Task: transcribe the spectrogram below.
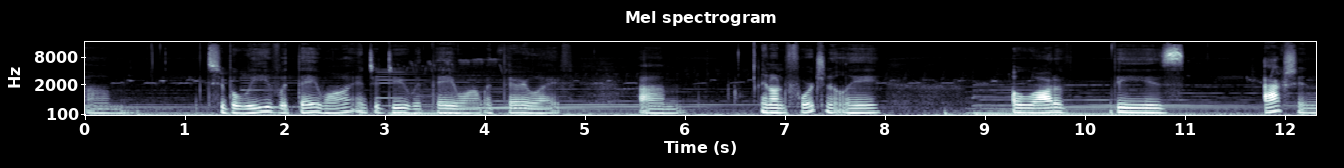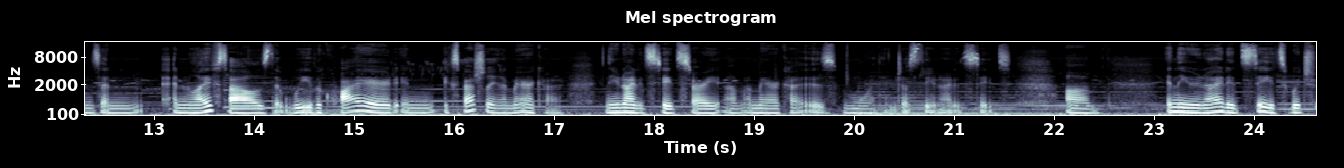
um, to believe what they want and to do what they want with their life. Um, and unfortunately, a lot of these actions and, and lifestyles that we've acquired in especially in America in the United States sorry um, America is more than just the United States um, in the United States which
